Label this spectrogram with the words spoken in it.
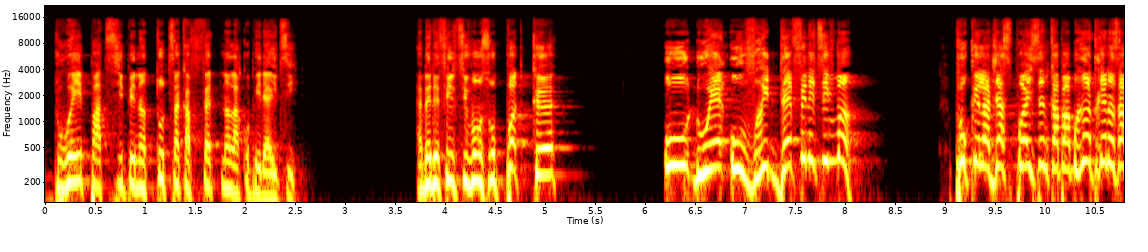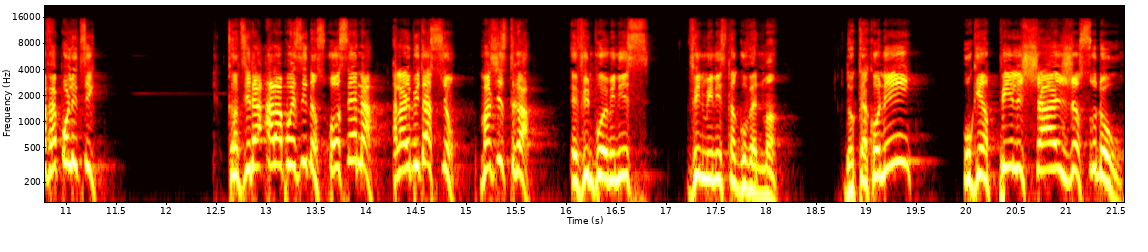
doit participer dans tout ça qu'a fait dans la Coupe d'Haïti. Eh bien, définitivement, son pote que, ou doit ouvrir définitivement pour que la diaspora haïtienne capable de rentrer dans sa affaire politique. Candidat à la présidence, au Sénat, à la députation, magistrat, et vin premier ministre, vin ministre dans le gouvernement. Docteur Koni, ou gen pile charge sous nous.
